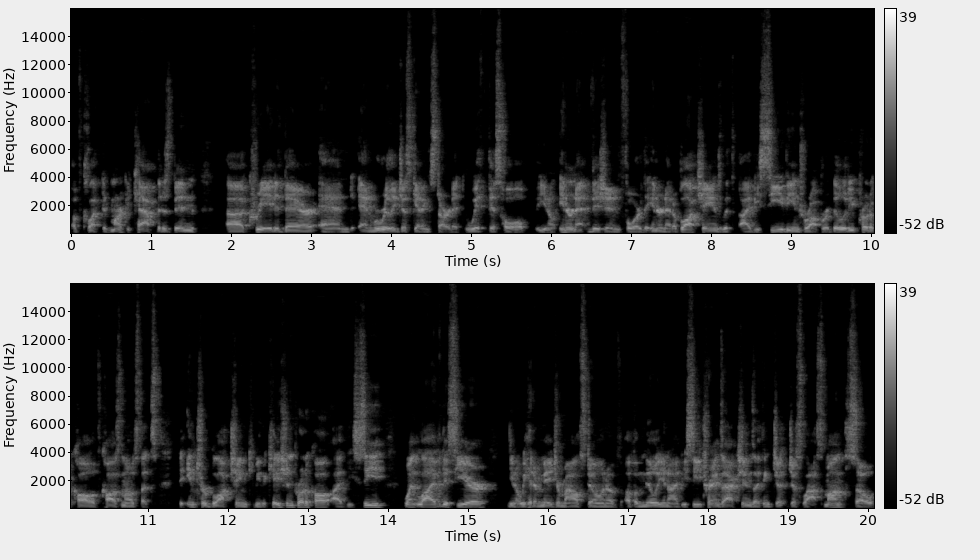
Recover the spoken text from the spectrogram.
of collective market cap that has been uh, created there, and and we're really just getting started with this whole you know internet vision for the internet of blockchains with IBC, the interoperability protocol of Cosmos. That's the inter blockchain communication protocol. IBC went live this year. You know, we hit a major milestone of, of a million IBC transactions, I think, j- just last month. So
